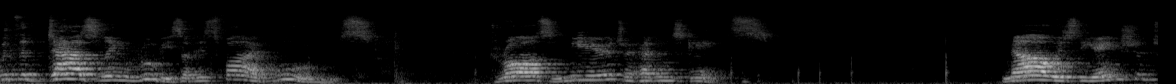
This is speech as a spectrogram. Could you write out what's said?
with the dazzling rubies of his five wounds, draws near to heaven's gates. Now is the ancient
